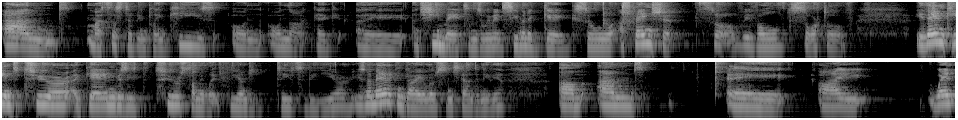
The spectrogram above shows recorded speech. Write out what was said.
And my sister had been playing keys on on that gig, uh, and she met him, so we went to see him in a gig. So a friendship sort of evolved, sort of. He then came to tour again because he tours something like 300 dates of the year. He's an American guy who lives in Scandinavia. Um, and uh, I went,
